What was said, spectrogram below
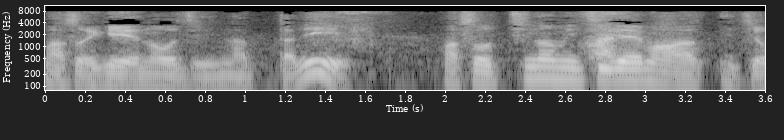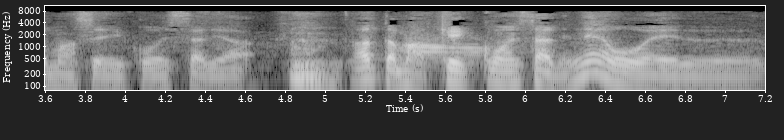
まあそういう芸能人になったり、まあそっちの道でまあ一応まあ成功したり、あ あとはまあ結婚したりね、OL、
